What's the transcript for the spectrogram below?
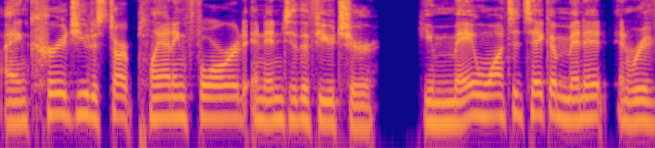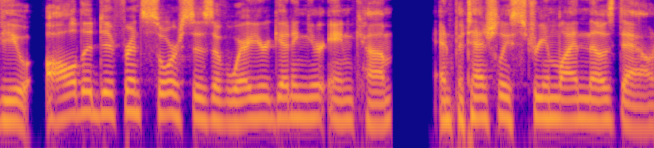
I encourage you to start planning forward and into the future. You may want to take a minute and review all the different sources of where you're getting your income and potentially streamline those down.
